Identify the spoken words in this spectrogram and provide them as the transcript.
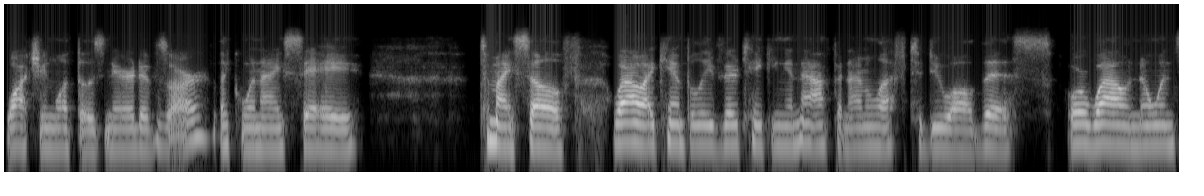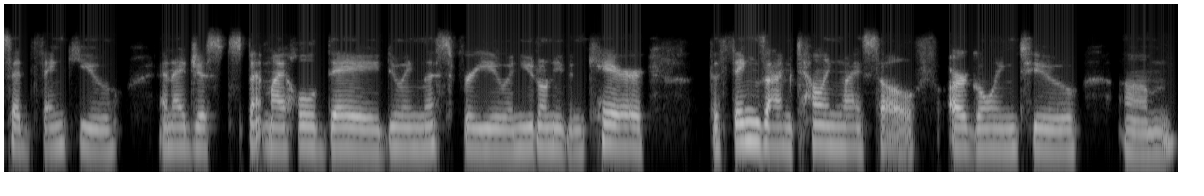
watching what those narratives are. Like when i say to myself wow i can't believe they're taking a nap and i'm left to do all this. Or wow no one said thank you and i just spent my whole day doing this for you and you don't even care the things I'm telling myself are going to um,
